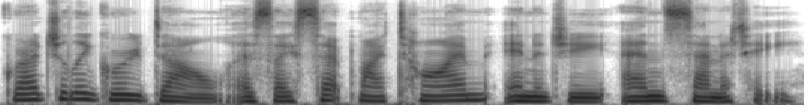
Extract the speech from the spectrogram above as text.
gradually grew dull as they sapped my time, energy, and sanity.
